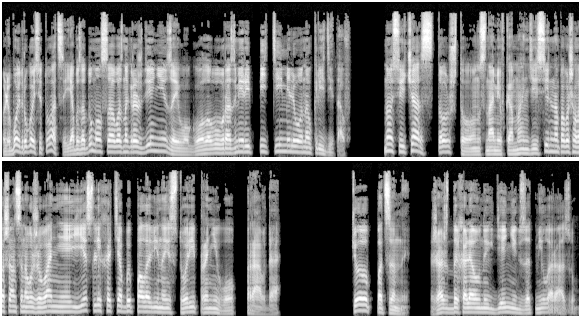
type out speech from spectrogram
В любой другой ситуации я бы задумался о вознаграждении за его голову в размере пяти миллионов кредитов. Но сейчас то, что он с нами в команде, сильно повышало шансы на выживание, если хотя бы половина истории про него правда. Чё, пацаны, жажда халявных денег затмила разум.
